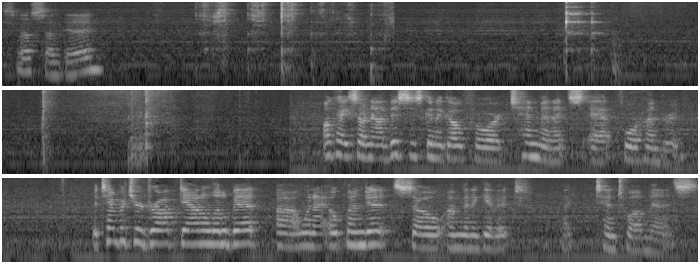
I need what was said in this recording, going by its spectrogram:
Smells so good. Okay, so now this is going to go for 10 minutes at 400. The temperature dropped down a little bit uh, when I opened it, so I'm going to give it like 10-12 minutes.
